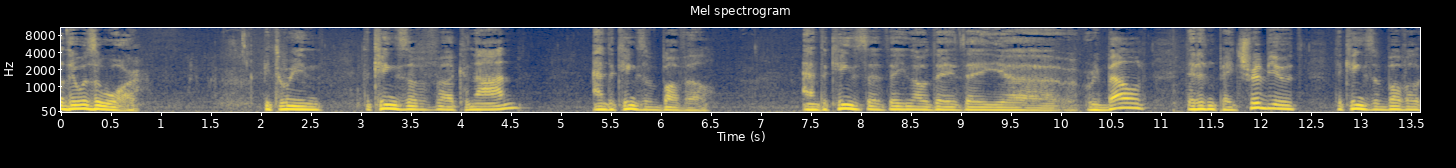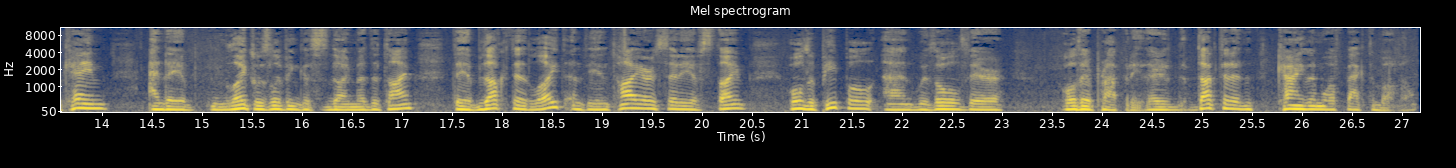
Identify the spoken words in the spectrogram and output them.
So there was a war between the kings of uh, Canaan and the kings of Bavel and the kings that they you know they they uh, rebelled. They didn't pay tribute. The kings of Bavel came, and they Lot was living in Sodom at the time. They abducted Lot and the entire city of Sodom, all the people, and with all their all their property. They abducted and carrying them off back to Bavel.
